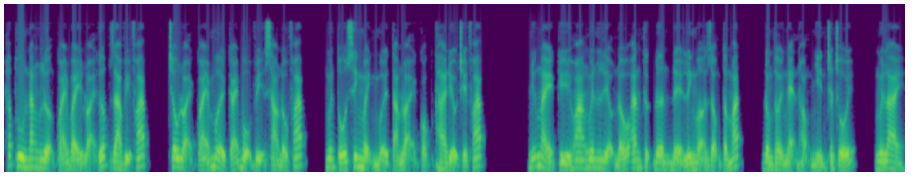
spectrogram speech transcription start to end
hấp thu năng lượng quái bảy loại ướp gia vị pháp, châu loại quái 10 cái bộ vị xào nấu pháp, nguyên tố sinh mệnh 18 loại cọc thai điều chế pháp. Những này kỳ hoa nguyên liệu nấu ăn thực đơn để Linh mở rộng tầm mắt, đồng thời nghẹn họng nhìn chân chối, nguyên lai, like,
